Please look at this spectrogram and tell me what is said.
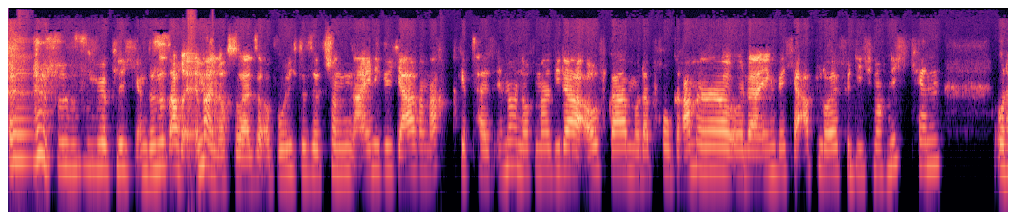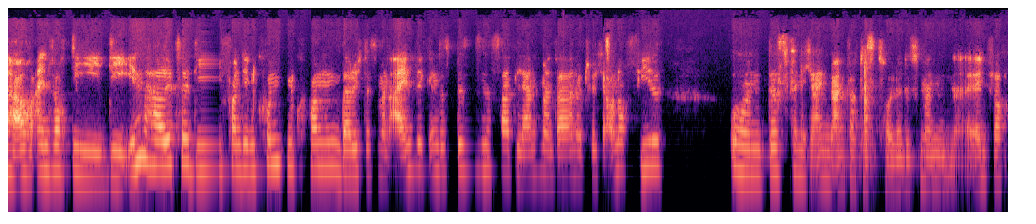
Also, das ist wirklich, und das ist auch immer noch so. Also obwohl ich das jetzt schon einige Jahre mache, gibt es halt immer noch mal wieder Aufgaben oder Programme oder irgendwelche Abläufe, die ich noch nicht kenne. Oder auch einfach die, die Inhalte, die von den Kunden kommen. Dadurch, dass man Einblick in das Business hat, lernt man da natürlich auch noch viel. Und das finde ich einfach das Tolle, dass man einfach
